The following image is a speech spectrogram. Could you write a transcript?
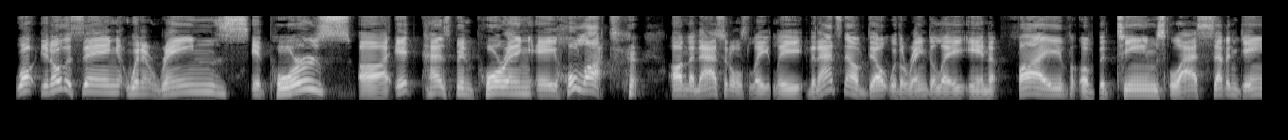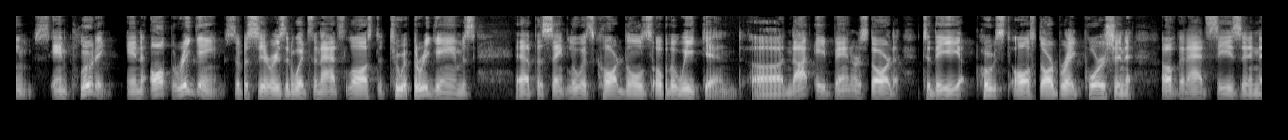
Well, you know the saying, when it rains, it pours? Uh, it has been pouring a whole lot on the Nationals lately. The Nats now have dealt with a rain delay in five of the team's last seven games, including in all three games of a series in which the Nats lost two or three games at the St. Louis Cardinals over the weekend. Uh, not a banner start to the post All Star break portion of the Nats season.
